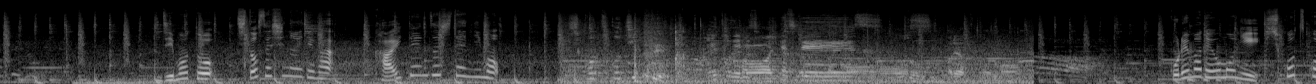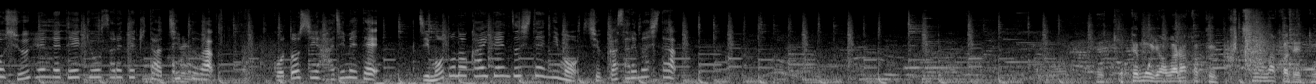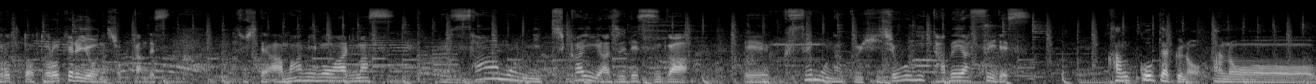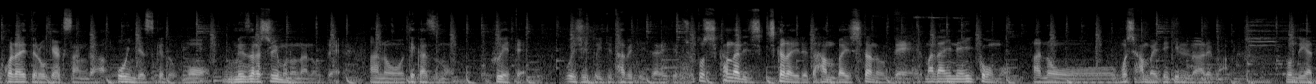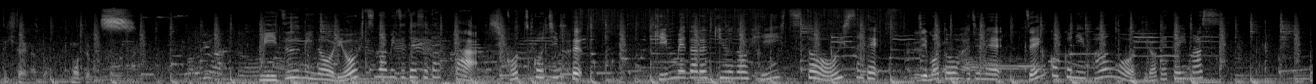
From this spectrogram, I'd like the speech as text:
地元千歳市内では回転寿司店にも。支笏湖チップありがとうございますこれまで主に支笏湖周辺で提供されてきたチップは今年初めて地元の回転寿司店にも出荷されました。とても柔らかく口の中でとろっととろけるような食感です。そして甘みもあります。サーモンに近い味ですが、えー、癖もなく非常に食べやすいです。観光客の、あのー、来られてるお客さんが多いんですけども珍しいものなので、あのー、手数も増えて美味しいと言って食べていただいて今年かなり力入れて販売したので、まあ、来年以降も、あのー、もし販売できるのであればどんどんやっていきたいなと思ってます。湖の良質な水で育った支笏湖チップ。金メダル級の品質と美味しさで地元をはじめ全国にファンを広げています。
